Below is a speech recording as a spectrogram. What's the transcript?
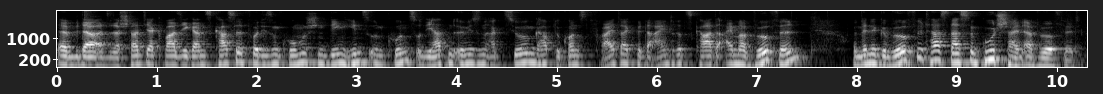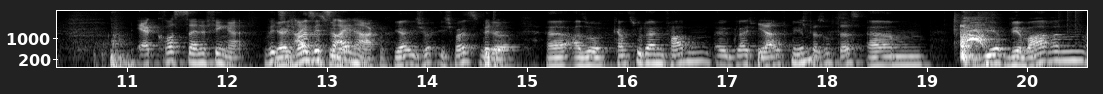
Äh, da, also da stand ja quasi ganz Kassel vor diesem komischen Ding Hinz und Kunz und die hatten irgendwie so eine Aktion gehabt. Du konntest Freitag mit der Eintrittskarte einmal würfeln und wenn du gewürfelt hast, dann hast du einen Gutschein erwürfelt. Er krost seine Finger. Willst du, ein, es willst du einhaken? Ja, ich, ich weiß es Bitte. wieder. Äh, also kannst du deinen Faden äh, gleich wieder Ja, aufnehmen? ich versuche das. Ähm, wir, wir, waren,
